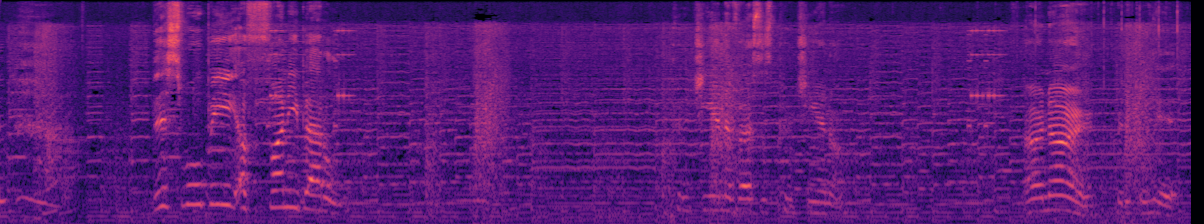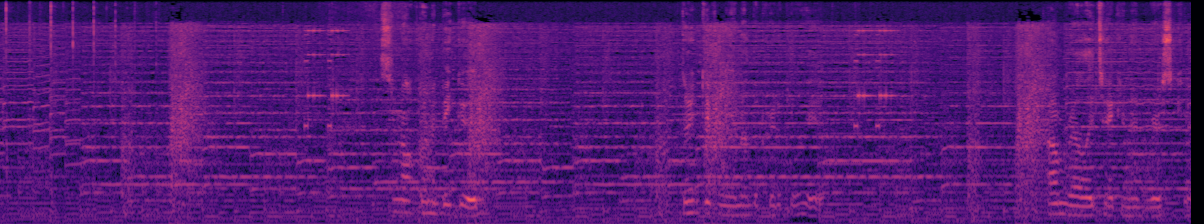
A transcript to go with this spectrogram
this will be a funny battle. Poochyena versus Poochyena. Oh no! Critical hit. It's not gonna be good. Don't give me another critical hit. I'm really taking a risk here.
